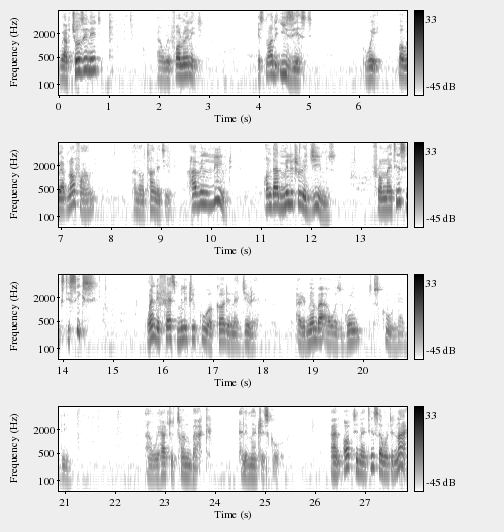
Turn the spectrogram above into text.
We have chosen it, and we're following it. It's not the easiest way, but we have not found an alternative. Having lived under military regimes from 1966 when the first military coup occurred in Nigeria, I remember I was going to school that day, and we had to turn back elementary school. And up to 1979,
